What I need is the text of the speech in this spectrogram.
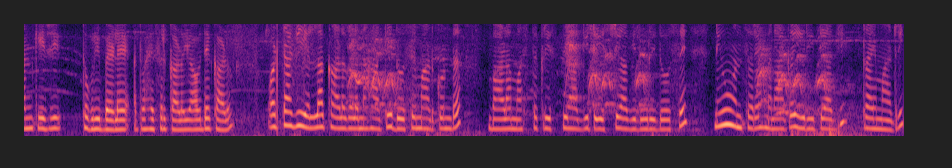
ಒಂದು ಕೆ ಜಿ ತೊಗರಿಬೇಳೆ ಅಥವಾ ಹೆಸರು ಕಾಳು, ಯಾವುದೇ ಕಾಳು. ಒಟ್ಟಾಗಿ ಎಲ್ಲ ಕಾಳುಗಳನ್ನು ಹಾಕಿ ದೋಸೆ ಮಾಡ್ಕೊಂಡು ಭಾಳ ಮಸ್ತ್ ಕ್ರಿಸ್ಪಿಯಾಗಿ ಟೇಸ್ಟಿಯಾಗಿದ್ದು ರೀ ದೋಸೆ. ನೀವು ಒಂದ್ಸರಿ ಮನ್ಯಾಗ ಈ ರೀತಿಯಾಗಿ ಟ್ರೈ ಮಾಡಿರಿ.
